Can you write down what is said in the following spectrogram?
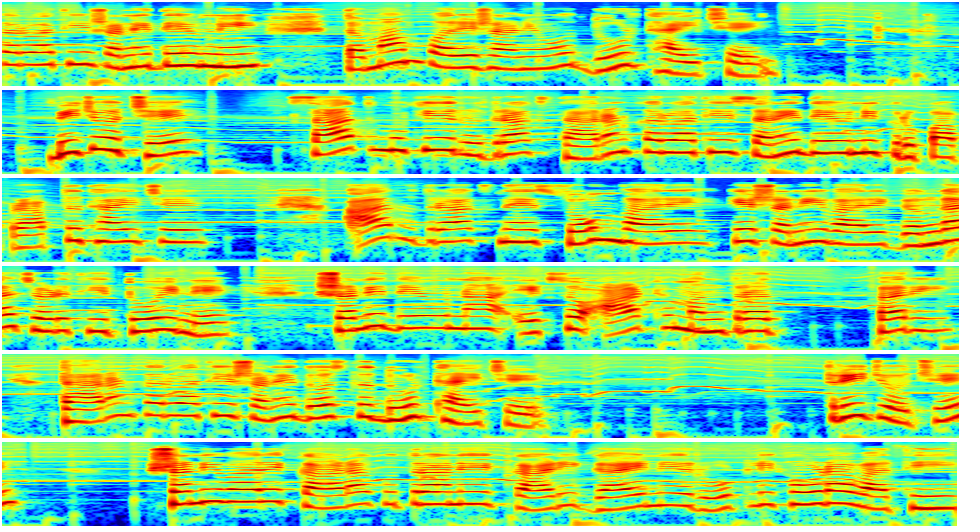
કરવાથી શનિદેવની તમામ પરેશાનીઓ દૂર થાય છે. બીજો છે, સાતમુખી રુદ્રાક્ષ ધારણ કરવાથી શનિદેવની કૃપા પ્રાપ્ત થાય છે. આ રુદ્રાક્ષને સોમવારે કે શનિવારે ગંગા જળથી ધોઈને શનિદેવના એકસો આઠ મંત્ર કરી ધારણ કરવાથી શનિ દોસ્ત દૂર થાય છે. ત્રીજો છે, શનિવારે કાળા કૂતરાને કાળી ગાયને રોટલી ખવડાવવાથી,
